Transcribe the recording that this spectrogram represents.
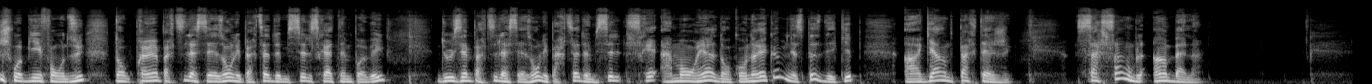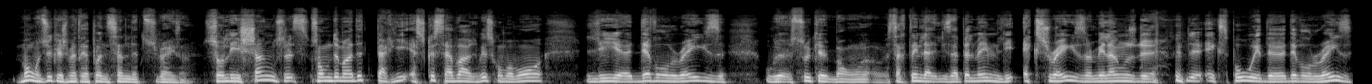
soit bien fondue. Donc, première partie de la saison, les parties à domicile seraient à Tampa Bay. Deuxième partie de la saison, les parties à domicile seraient à Montréal. Donc, on aurait comme une espèce d'équipe en garde partagée. Ça semble emballant. Mon Dieu, que je ne mettrais pas une scène là-dessus, par exemple. Sur les chances, si on me demandait de parier, est-ce que ça va arriver? Est-ce qu'on va voir les euh, Devil Rays ou euh, ceux que, bon, euh, certains les appellent même les X-Rays, un mélange de, de Expo et de Devil Rays.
